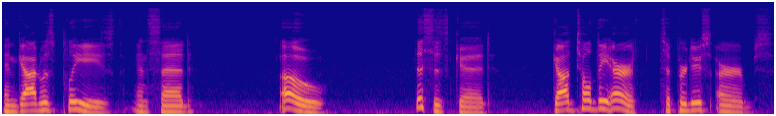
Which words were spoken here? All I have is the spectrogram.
and God was pleased and said, Oh, this is good. God told the earth to produce herbs,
